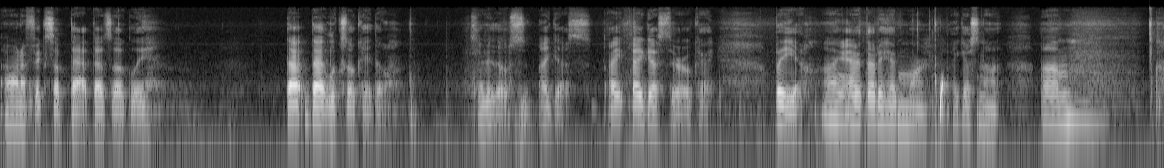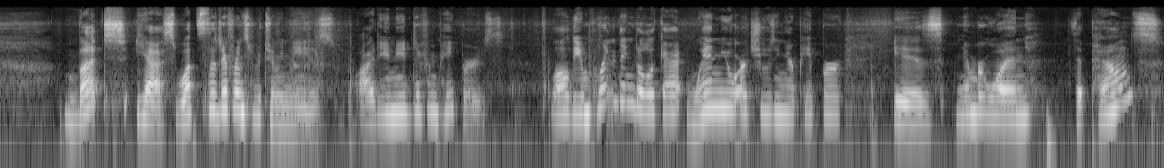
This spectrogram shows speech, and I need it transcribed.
I want to fix up that, that's ugly. That, that looks okay though. So do those, I guess. I, I guess they're okay. But yeah, I, I thought I had more. I guess not. Um, but, yes, what's the difference between these? Why do you need different papers? Well, the important thing to look at when you are choosing your paper is number one, the pounds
